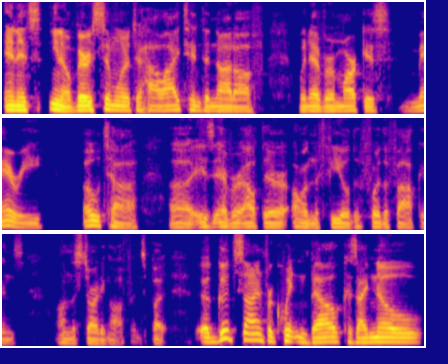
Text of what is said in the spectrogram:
and it's you know very similar to how I tend to nod off whenever Marcus Mary Ota uh, is ever out there on the field for the Falcons on the starting offense. But a good sign for Quinton Bell because I know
